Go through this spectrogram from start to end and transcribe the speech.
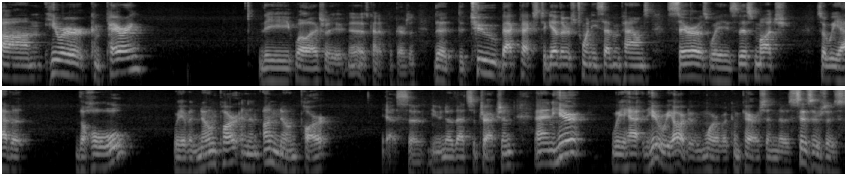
Um, here we're comparing the, well, actually, yeah, it's kind of a comparison. The, the two backpacks together is 27 pounds. Sarah's weighs this much. So we have a, the whole, we have a known part and an unknown part. Yes, so you know that subtraction. And here we here we are doing more of a comparison. The scissors is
